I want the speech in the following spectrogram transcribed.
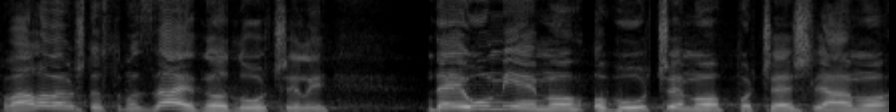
Hvala vam što smo zajedno odlučili da je umijemo, obučemo, počešljamo,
